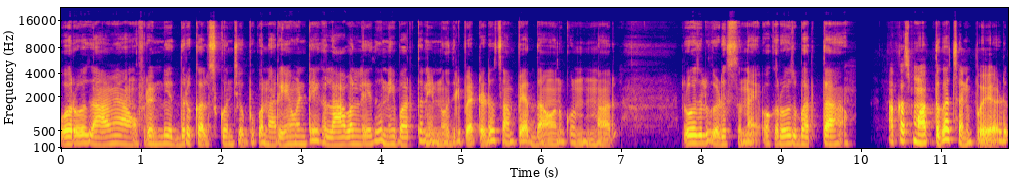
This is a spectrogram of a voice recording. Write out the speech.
ఓ రోజు ఆమె ఆమె ఫ్రెండ్ ఇద్దరు కలుసుకొని చెప్పుకున్నారు. ఏమంటే ఇక లాభం లేదు నీ భర్త నిన్ను వదిలిపెట్టడు చంపేద్దాం అనుకుంటున్నారు. రోజులు గడుస్తున్నాయి. ఒకరోజు భర్త అకస్మాత్తుగా చనిపోయాడు.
